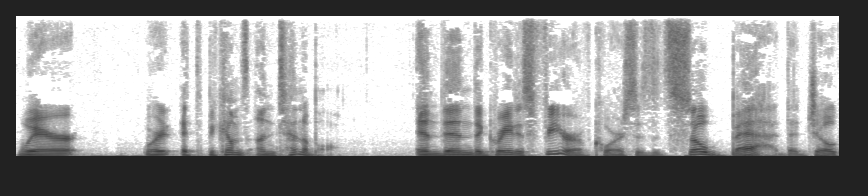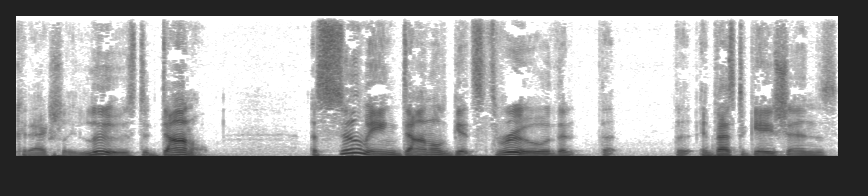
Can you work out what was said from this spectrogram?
where where it becomes untenable? And then the greatest fear, of course, is it's so bad that Joe could actually lose to Donald, assuming Donald gets through the, the, the investigations,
